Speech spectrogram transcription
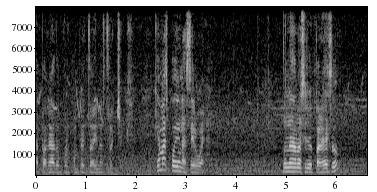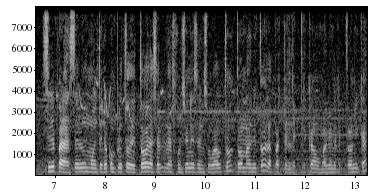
apagado por completo ahí nuestro check ¿qué más pueden hacer? bueno no nada más sirve para eso. Sirve para hacer un monitoreo completo de todas las, funciones en su auto todo más bien toda la parte eléctrica o más bien electrónica.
